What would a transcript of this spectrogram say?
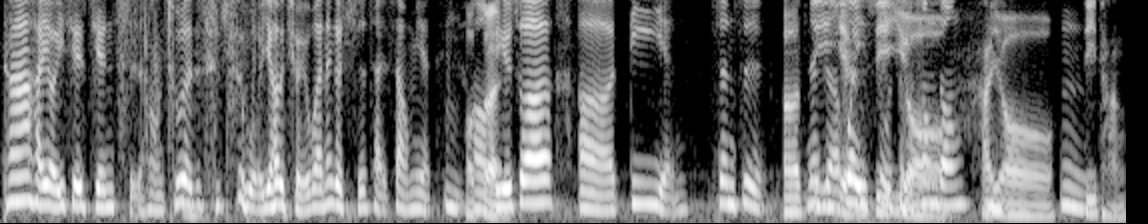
他还有一些坚持哈，除了就是自我要求以外，那个食材上面，嗯，哦，比如说呃低盐。甚至呃，那个味素什么通通，还有嗯。低糖，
